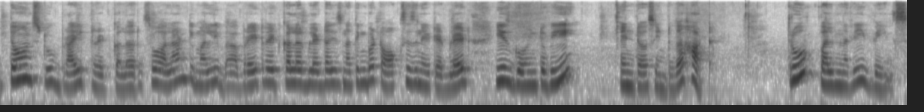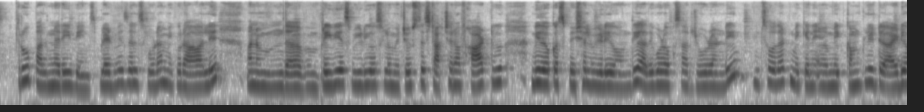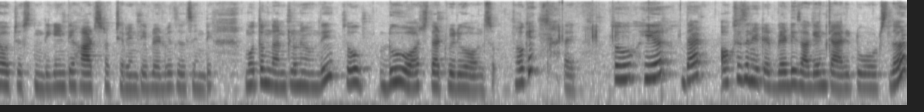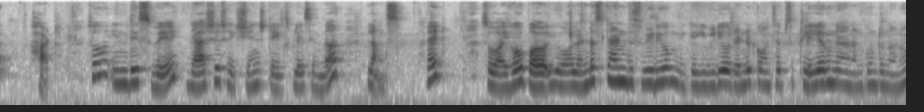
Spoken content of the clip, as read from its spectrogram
it turns to bright red color so అలాంటి మళ్ళీ bright red color blood is nothing but oxygenated blood is going to be enters into the heart through pulmonary veins Through pulmonary veins blood vessels కూడా మీకు రావాలి. మనం the previous వీడియోస్లో మీరు చూస్తే structure of heart మీద ఒక స్పెషల్ వీడియో ఉంది. అది కూడా ఒకసారి చూడండి. సో దట్ మీకు మీకు కంప్లీట్ ఐడియా వచ్చేస్తుంది. ఏంటి హార్ట్ స్ట్రక్చర్ ఏంటి బ్లడ్ వెజల్స్ ఏంటి. మొత్తం దాంట్లోనే ఉంది. So do watch that video also. Okay? Right. So here that oxygenated blood is again carry towards the heart. So in this way gaseous exchange takes place in the lungs. Right so I hope you all understand this video మీకు ఈ video రెండు concepts clear ఉన్నాయని అనుకుంటున్నాను.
